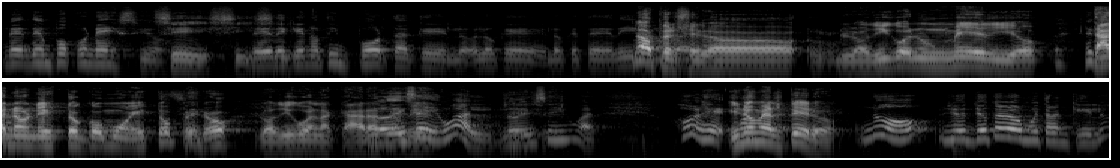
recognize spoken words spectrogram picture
De, de un poco necio. Sí, sí, De, que no te importa que lo, lo que, lo que te digan. No, pero se lo, lo digo en un medio tan honesto como esto, pero lo digo en la cara Lo también. dices igual, lo dices igual. Jorge. Y no me altero. No, yo, yo te veo muy tranquilo.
